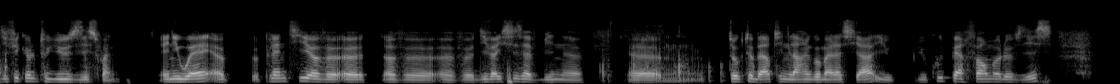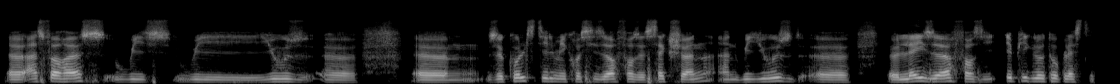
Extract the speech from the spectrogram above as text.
difficult to use this one. Anyway, plenty of, uh, of, uh, of, devices have been uh, um, talked about in laryngomalacia. You, you could perform all of this. Uh, as for us, we, we use uh, um, the cold steel microscissor for the section, and we used a laser for the epiglottoplasty.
